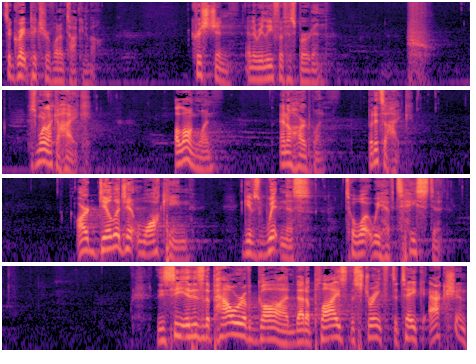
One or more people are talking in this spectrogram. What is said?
It's a great picture of what I'm talking about. Christian and the relief of his burden. It's more like a hike, a long one and a hard one, but it's a hike. Our diligent walking gives witness to what we have tasted. You see, it is the power of God that applies the strength to take action,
